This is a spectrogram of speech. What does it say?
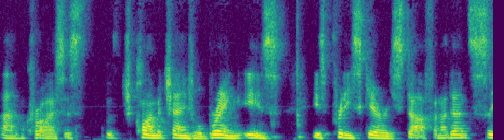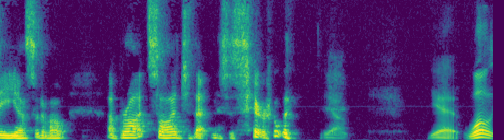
um, crisis which climate change will bring is is pretty scary stuff, and I don't see a sort of a, a bright side to that necessarily. Yeah, yeah. Well,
